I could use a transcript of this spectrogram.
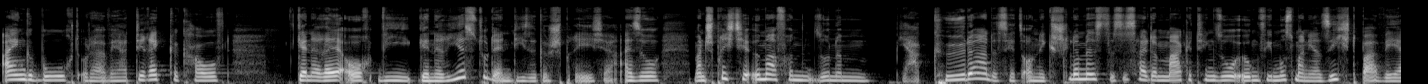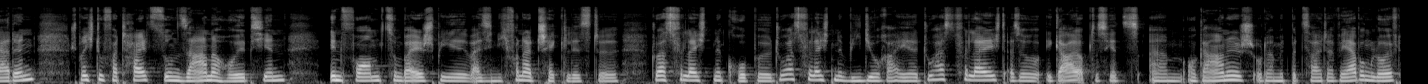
eingebucht oder wer hat direkt gekauft? Generell auch, wie generierst du denn diese Gespräche? Also man spricht hier immer von so einem ja, Köder, das ist jetzt auch nichts Schlimmes, das ist halt im Marketing so, irgendwie muss man ja sichtbar werden. Sprich, du verteilst so ein Sahnehäubchen in Form zum Beispiel, weiß ich nicht, von einer Checkliste. Du hast vielleicht eine Gruppe, du hast vielleicht eine Videoreihe, du hast vielleicht, also egal ob das jetzt ähm, organisch oder mit bezahlter Werbung läuft,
